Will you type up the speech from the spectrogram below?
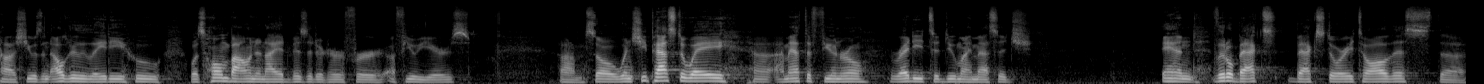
Uh, she was an elderly lady who was homebound, and I had visited her for a few years. Um, so when she passed away, uh, I'm at the funeral, ready to do my message. And little back backstory to all this: the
